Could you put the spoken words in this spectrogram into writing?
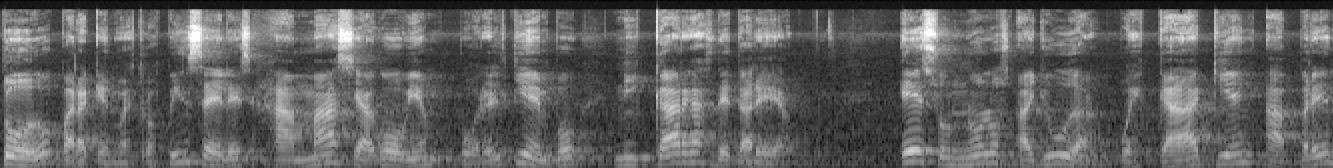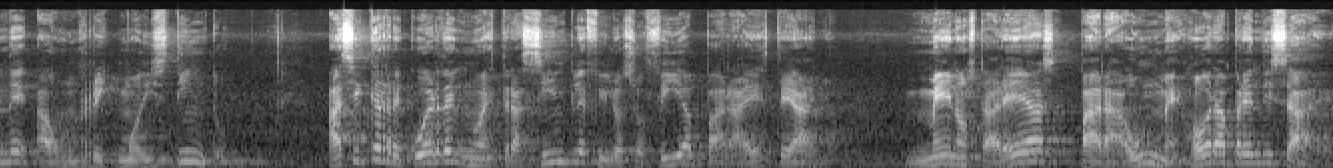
todo para que nuestros pinceles jamás se agobien por el tiempo ni cargas de tarea. Eso no los ayuda, pues cada quien aprende a un ritmo distinto. Así que recuerden nuestra simple filosofía para este año. Menos tareas para un mejor aprendizaje.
